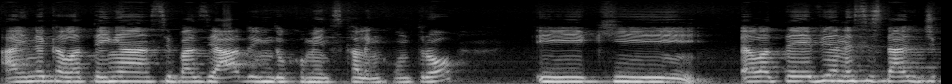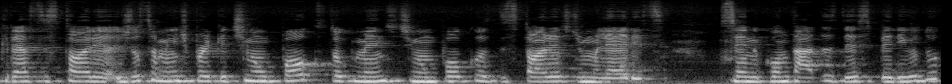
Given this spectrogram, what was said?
ainda que ela tenha se baseado em documentos que ela encontrou e que ela teve a necessidade de criar essa história justamente porque tinham poucos documentos, tinham poucas histórias de mulheres sendo contadas desse período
